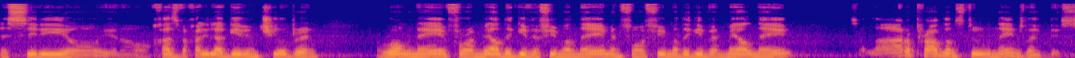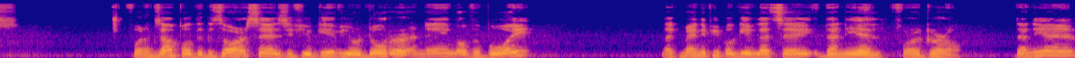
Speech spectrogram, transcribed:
a, a city or, you know, Chaz v'Chalila giving children a wrong name. For a male, they give a female name, and for a female, they give a male name. There's a lot of problems to names like this. For example, the Zohar says if you give your daughter a name of a boy, like many people give, let's say, Daniel for a girl. Daniel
